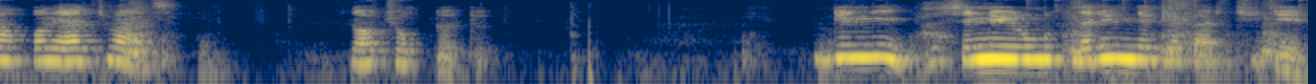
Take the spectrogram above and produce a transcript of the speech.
Silah bana yetmez. Silah çok kötü. Gelin seni yumruklarımla geberteceğim.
